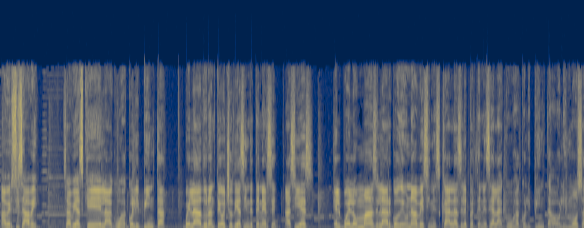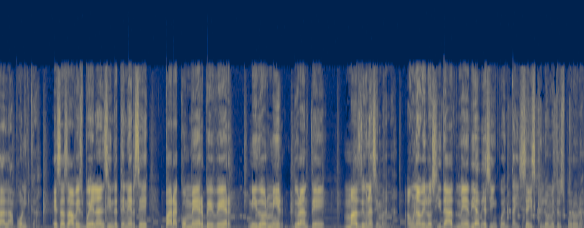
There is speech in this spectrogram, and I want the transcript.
A ver si sabe. ¿Sabías que la aguja colipinta vuela durante 8 días sin detenerse? Así es. El vuelo más largo de un ave sin escalas le pertenece a la aguja colipinta o limosa lapónica. Esas aves vuelan sin detenerse para comer, beber ni dormir durante más de una semana, a una velocidad media de 56 km por hora.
